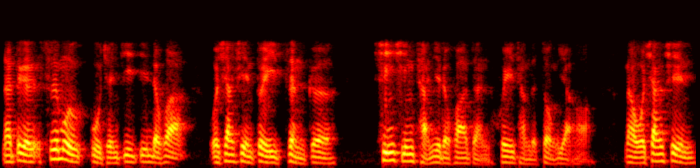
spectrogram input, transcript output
那这个私募股权基金的话，我相信对于整个新兴产业的发展非常的重要啊。那我相信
